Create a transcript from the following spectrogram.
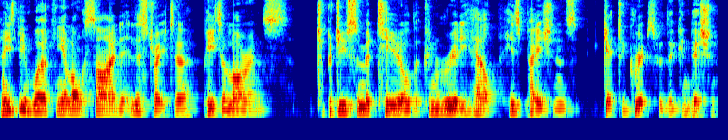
And he's been working alongside illustrator Peter Lawrence to produce some material that can really help his patients get to grips with the condition.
